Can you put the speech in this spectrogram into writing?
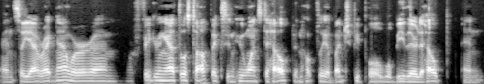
and so yeah, right now we're um, we're figuring out those topics and who wants to help, and hopefully a bunch of people will be there to help. And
